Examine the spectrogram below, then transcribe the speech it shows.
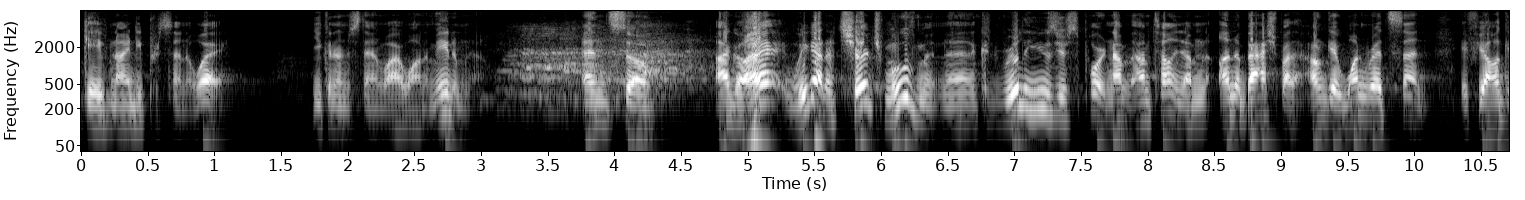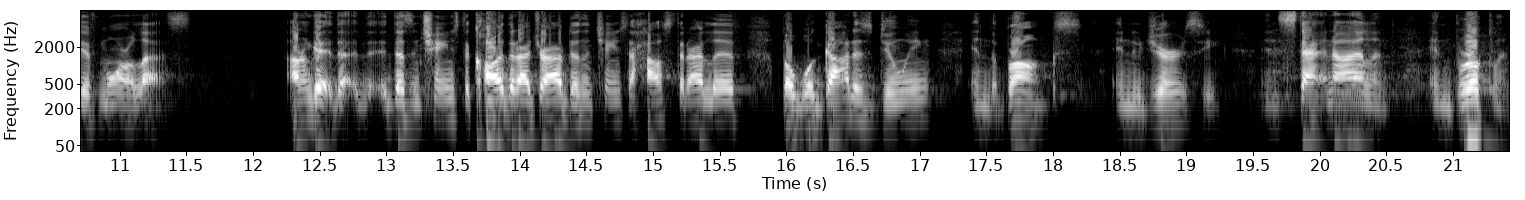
gave 90% away. You can understand why I want to meet him now. And so I go, hey, we got a church movement, man. It could really use your support. And I'm, I'm, telling you, I'm unabashed by that. I don't get one red cent if y'all give more or less. I don't get, it doesn't change the car that I drive, doesn't change the house that I live. But what God is doing in the Bronx, in New Jersey, in Staten Island, in Brooklyn,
